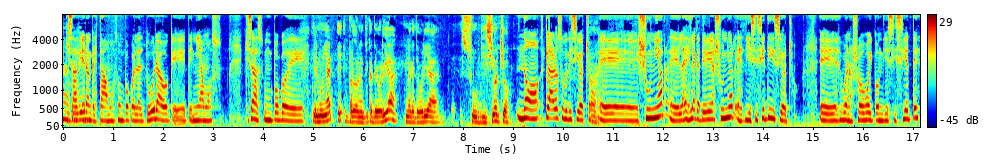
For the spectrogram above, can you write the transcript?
Eh, quizás bien. vieron que estábamos un poco a la altura o que teníamos quizás un poco de... Y el mundial, eh, perdón, en tu categoría, una categoría sub 18, No, claro, sub-18. Ah. Eh, junior, eh, la, es la categoría junior, es 17 y 18. Eh, bueno, yo voy con 17,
